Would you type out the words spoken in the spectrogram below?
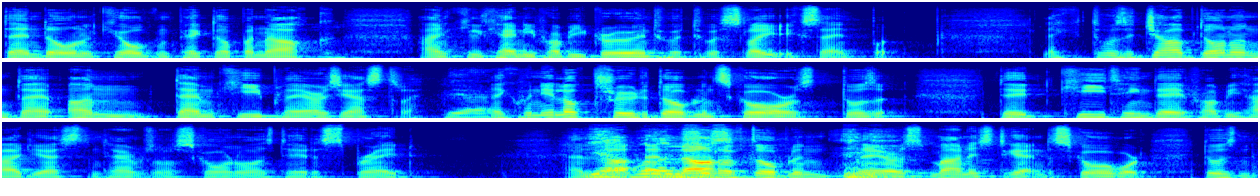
Then Donal Keogan picked up a knock, and Kilkenny probably grew into it to a slight extent. But like there was a job done on them on them key players yesterday. Yeah. Like when you look through the Dublin scores, there was a, the key thing they probably had yesterday in terms of their scoring was they had a spread. A, Yeah, lot, well, a lot just- of Dublin players managed to get into scoreboard. Was Dean,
